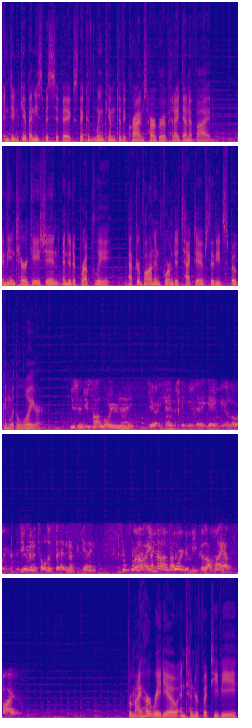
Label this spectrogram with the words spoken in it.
and didn't give any specifics that could link him to the crimes Hargrove had identified. And the interrogation ended abruptly after Vaughn informed detectives that he'd spoken with a lawyer. You said you saw a lawyer today? Yeah, he came to see me today. He gave me a lawyer. You could have told us that in the beginning. well, he's not important to me because I might have to fire. him. From iHeartRadio and Tenderfoot TV,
